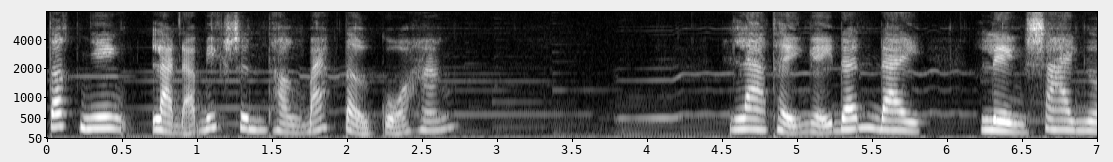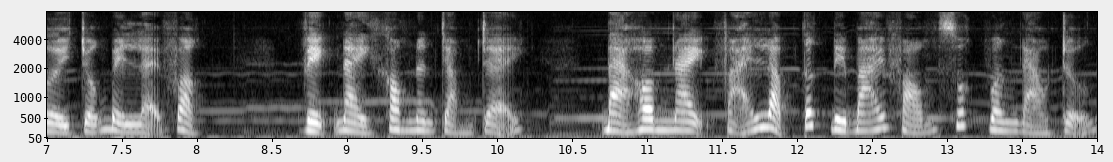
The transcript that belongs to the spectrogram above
Tất nhiên là đã biết sinh thần bát tự của hắn. La thị nghĩ đến đây, liền sai người chuẩn bị lễ vật. Việc này không nên chậm trễ. Bà hôm nay phải lập tức đi bái phỏng xuất vân đạo trưởng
